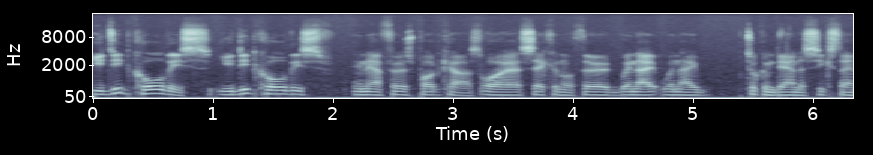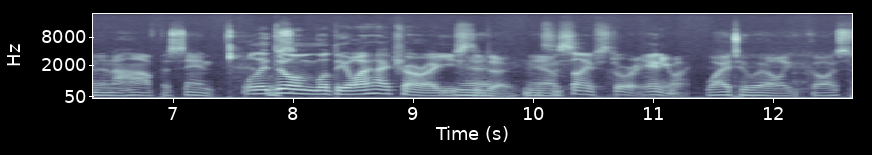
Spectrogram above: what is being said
you did call this. You did call this in our first podcast, or our second or third, when they when they took them down to sixteen and a half percent. Well, they're doing what the IHRA used Yeah, to do. yeah. It's the same story. Anyway. Way too early, guys.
